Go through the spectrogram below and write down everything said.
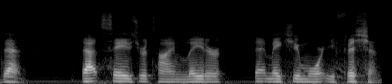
then. That saves your time later. That makes you more efficient.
